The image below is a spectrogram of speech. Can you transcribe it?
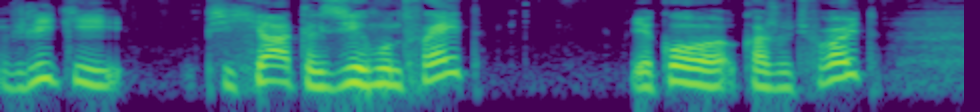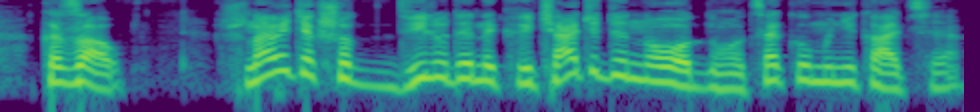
великий психіатр Зігмунд Фрейд якого кажуть Фройд, казав, що навіть якщо дві людини кричать один на одного, це комунікація.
